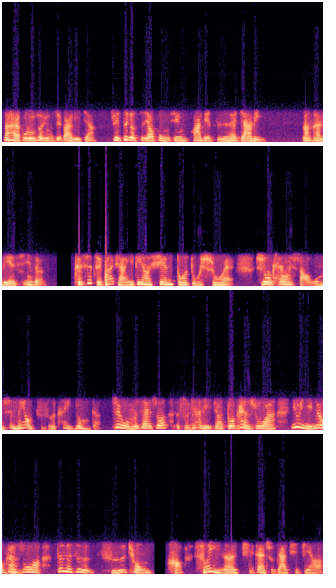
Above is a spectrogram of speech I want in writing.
那还不如说用嘴巴里讲。所以这个是要父母亲花点时间在家里让他练习的。可是嘴巴讲一定要先多读书，哎，书看的少，我们是没有词可以用的。所以我们才说暑假里就要多看书啊，因为你没有看书啊，真的是词穷。好，所以呢，其实在暑假期间啊，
